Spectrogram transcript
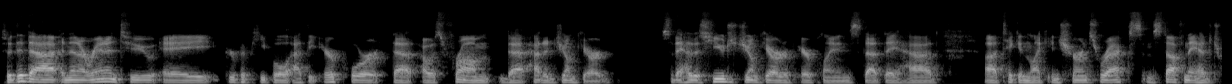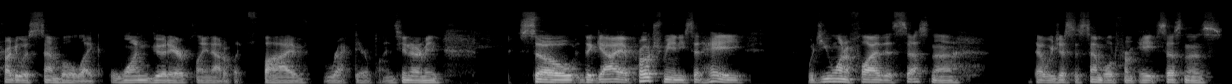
So I did that, and then I ran into a group of people at the airport that I was from that had a junkyard so they had this huge junkyard of airplanes that they had uh, taken like insurance wrecks and stuff, and they had to try to assemble like one good airplane out of like five wrecked airplanes. You know what I mean? So the guy approached me and he said, "Hey, would you want to fly this Cessna that we just assembled from eight Cessnas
